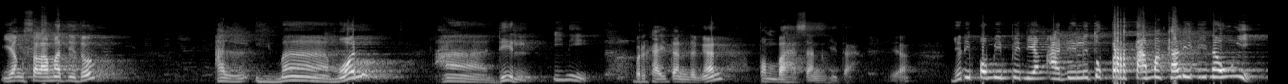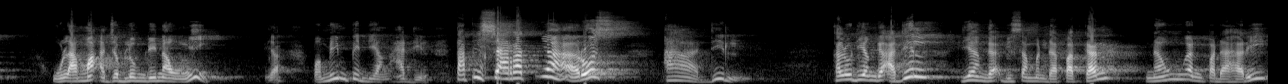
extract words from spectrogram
Yang selamat itu al-imamun adil. Ini berkaitan dengan pembahasan kita, ya. Jadi pemimpin yang adil itu pertama kali dinaungi. Ulama aja belum dinaungi, ya. Pemimpin yang adil. Tapi syaratnya harus adil. Kalau dia nggak adil, dia nggak bisa mendapatkan naungan pada hari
